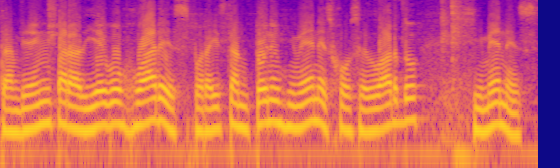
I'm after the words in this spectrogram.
También para Diego Juárez, por ahí está Antonio Jiménez, José Eduardo Jiménez.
